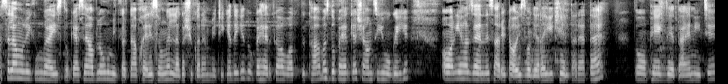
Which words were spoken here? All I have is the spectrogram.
वालेकुम गाइस तो कैसे हैं आप लोग? उम्मीद करते हैं आप खैर से होंगे। अल्लाह का शुक्र है मैं ठीक है। देखिए, दोपहर का वक्त था। बस दोपहर क्या शाम सी हो गई है। और यहाँ जैन ने सारे टॉयज़ वगैरह ये खेलता रहता है। तो फेंक देता है नीचे।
